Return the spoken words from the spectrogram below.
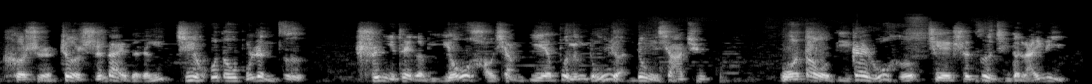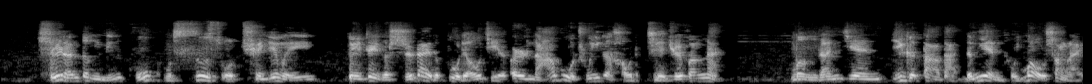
可是这时代的人几乎都不认字，使你这个理由好像也不能永远用下去。我到底该如何解释自己的来历？虽然邓明苦苦思索，却因为对这个时代的不了解而拿不出一个好的解决方案。猛然间，一个大胆的念头冒上来，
